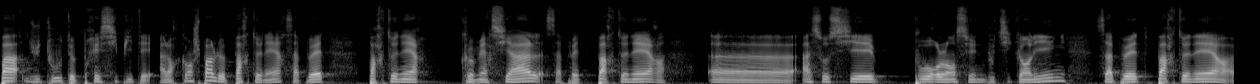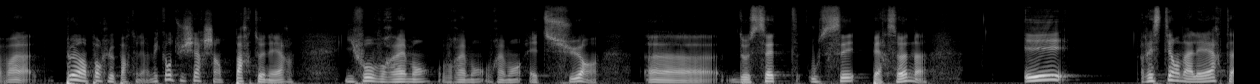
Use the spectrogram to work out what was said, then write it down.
pas du tout te précipiter. Alors quand je parle de partenaire, ça peut être partenaire commercial, ça peut être partenaire euh, associé pour lancer une boutique en ligne, ça peut être partenaire, voilà, peu importe le partenaire. Mais quand tu cherches un partenaire, il faut vraiment, vraiment, vraiment être sûr euh, de cette ou ces personnes et rester en alerte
